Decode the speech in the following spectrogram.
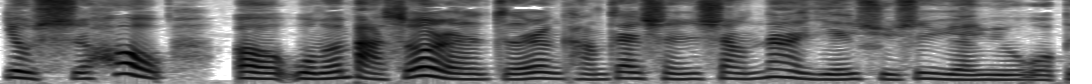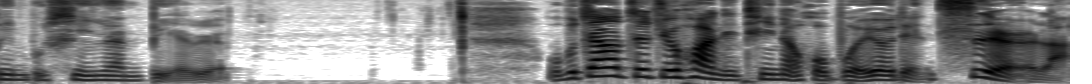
有时候，呃，我们把所有人的责任扛在身上，那也许是源于我并不信任别人。我不知道这句话你听了会不会有点刺耳啦？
